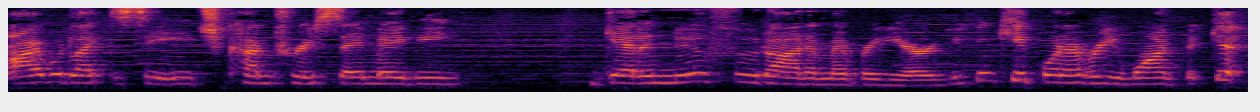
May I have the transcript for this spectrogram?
I would like to see each country say maybe get a new food item every year. You can keep whatever you want, but get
